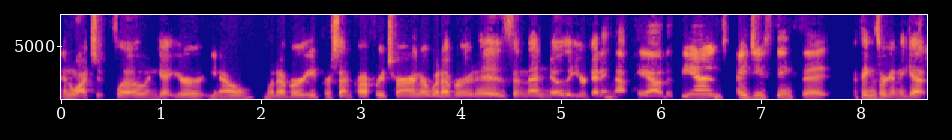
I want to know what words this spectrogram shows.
and watch it flow and get your you know whatever 8% pref return or whatever it is and then know that you're getting that payout at the end. I do think that things are going to get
